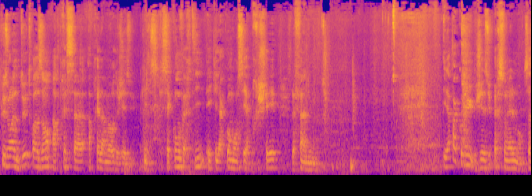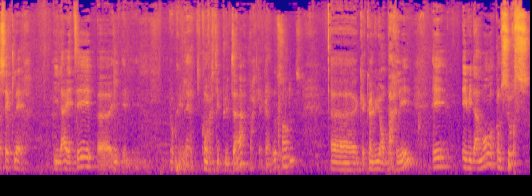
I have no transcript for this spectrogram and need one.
plus ou moins 2-3 ans après la mort de Jésus, qu'il s'est converti et qu'il a commencé à prêcher le fin du monde il n'a pas connu Jésus personnellement, ça c'est clair. Il a été, euh, donc il est converti plus tard par quelqu'un d'autre sans doute. Euh, quelqu'un lui en parlait. Et évidemment, comme source,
